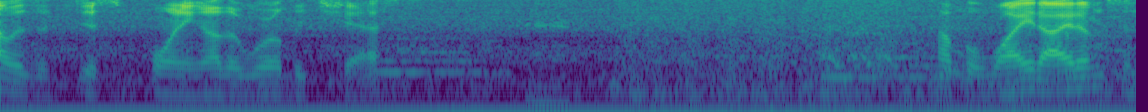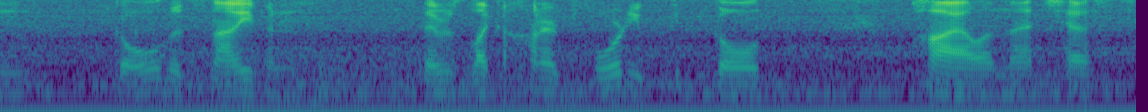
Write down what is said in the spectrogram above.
That was a disappointing otherworldly chest. A couple white items and gold. It's not even. There was like 140 gold pile in that chest.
